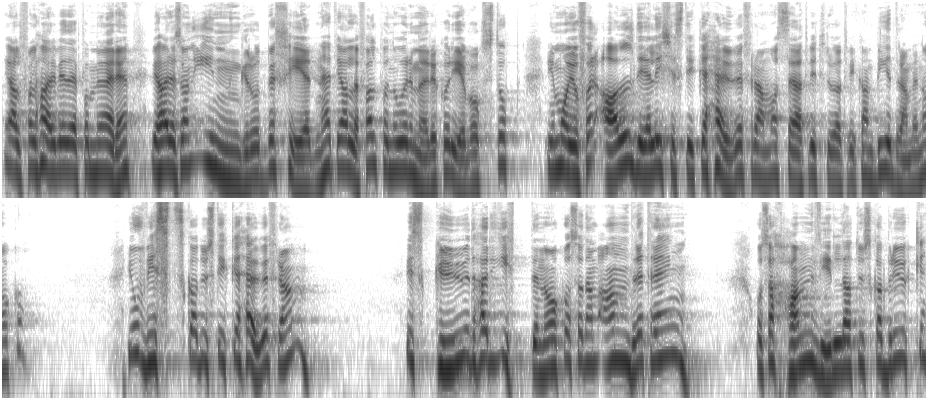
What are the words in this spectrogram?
i alle fall har vi det på Møre, vi har en sånn inngrodd beskjedenhet, i alle fall på Nordmøre, hvor jeg vokste opp. Vi må jo for all del ikke stikke hodet fram og si at vi tror at vi kan bidra med noe. Jo visst skal du stikke hodet fram. Hvis Gud har gitt deg noe som de andre trenger, og som Han vil at du skal bruke,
